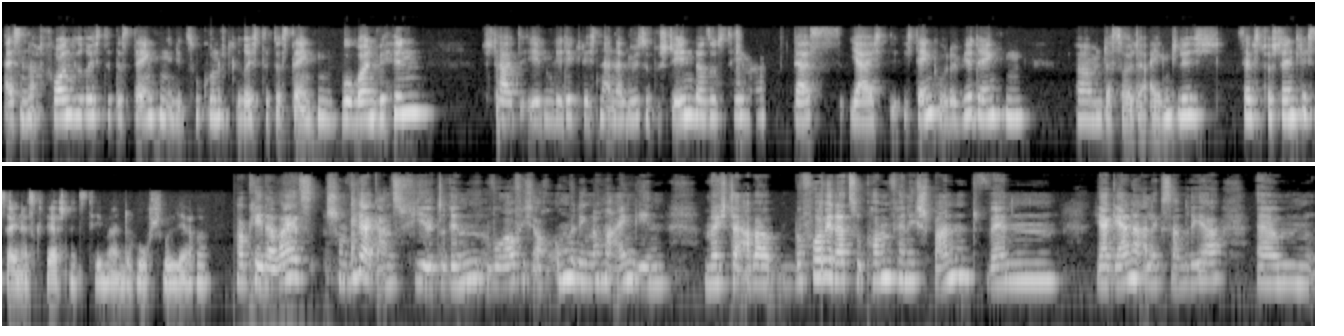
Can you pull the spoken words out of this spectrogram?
als ein nach vorn gerichtetes Denken, in die Zukunft gerichtetes Denken. Wo wollen wir hin? Statt eben lediglich eine Analyse bestehender Systeme. Das, ja, ich, ich denke oder wir denken, ähm, das sollte eigentlich selbstverständlich sein als Querschnittsthema in der Hochschullehre. Okay, da war jetzt schon wieder ganz viel drin, worauf ich auch unbedingt nochmal eingehen möchte. Aber bevor wir dazu kommen, fände ich spannend, wenn ja gerne Alexandria ähm,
